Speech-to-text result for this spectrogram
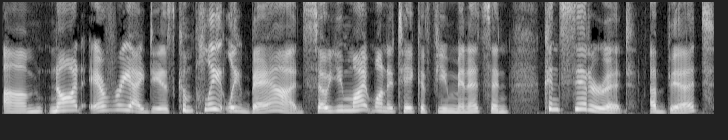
Um, not every idea is completely bad, so you might want to take a few minutes and consider it a bit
